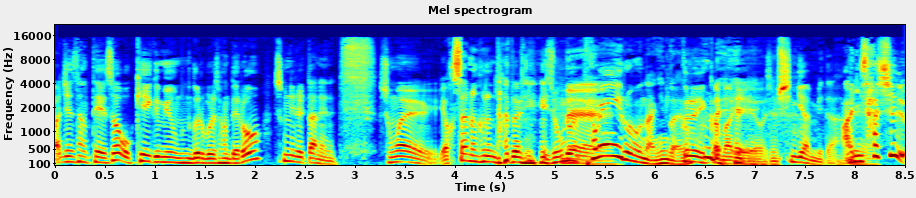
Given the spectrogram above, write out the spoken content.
빠진 상태에서 OK 금융그룹을 상대로 승리를 따내는 정말 역사는 흐른다더니 이 정도는 네. 평행이론 아닌가요? 그러니까 네. 말이에요. 좀 신기합니다. 아니 네. 사실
